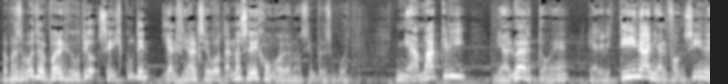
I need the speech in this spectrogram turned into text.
Los presupuestos del Poder Ejecutivo se discuten y al final se votan. No se deja un gobierno sin presupuesto. Ni a Macri, ni a Alberto, ¿eh? ni a Cristina, ni a Alfonsín.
